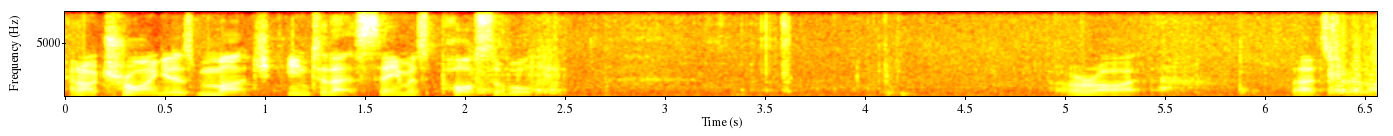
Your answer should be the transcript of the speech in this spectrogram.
and I try and get as much into that seam as possible. Alright, that's better.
